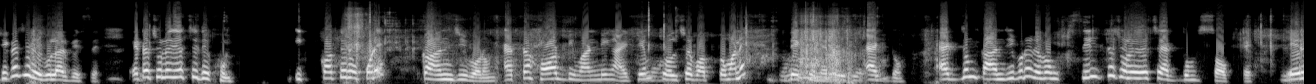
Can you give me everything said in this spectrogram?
ঠিক আছে? রেগুলার বেসে এটা চলে যাচ্ছে, দেখুন ইক্কতের ওপরে কাঞ্জিবরম একটা হট ডিমান্ডিং আইটেম চলছে বর্তমানে দেখে নেবেন একদম। একদম কাঞ্জিবরম এবং সিল্কটা চলে যাচ্ছে একদম সফটে এর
